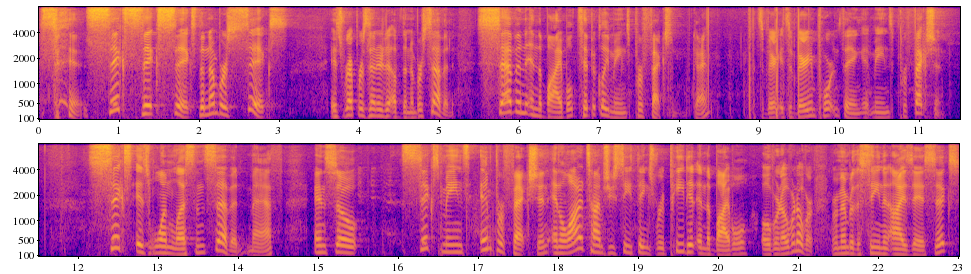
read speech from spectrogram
666, the number six is representative of the number seven. Seven in the Bible typically means perfection, okay? It's a very, it's a very important thing. It means perfection. Six is one less than seven, math. And so six means imperfection, and a lot of times you see things repeated in the Bible over and over and over. Remember the scene in Isaiah 6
